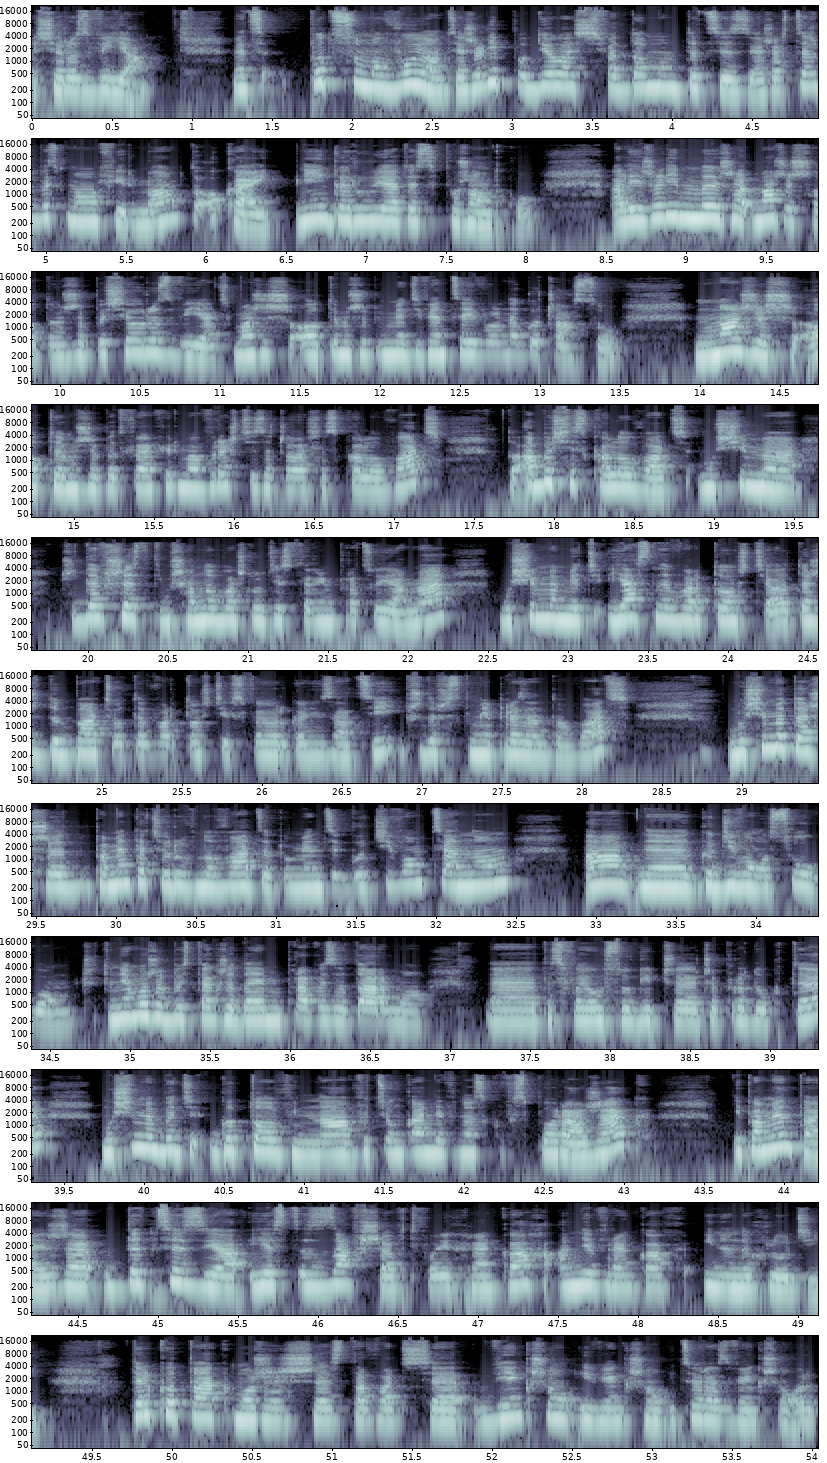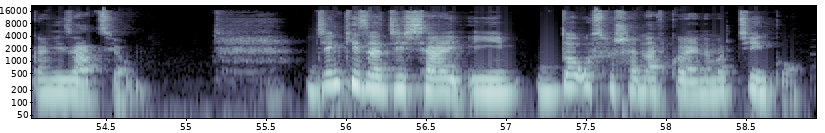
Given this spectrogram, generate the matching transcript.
się rozwija. Więc podsumowując, jeżeli podjąłeś świadomą decyzję, że chcesz być małą firmą, to okej, okay, nie ingeruję, to jest w porządku. Ale jeżeli marzysz o tym, żeby się rozwijać, marzysz o tym, żeby mieć więcej wolnego czasu, marzysz o tym, żeby Twoja firma wreszcie zaczęła się skalować, to aby się skalować, musimy przede wszystkim szanować ludzi, z którymi pracujemy, musimy mieć jasne wartości, ale też dbać o te wartości w swojej organizacji i przede wszystkim je prezentować. Musimy też e, pamiętać o równowadze pomiędzy godziwą ceną, a e, godziwą usługą. Czy to nie może być tak, że dajemy prawie za darmo e, te swoje usługi czy, czy produkty? Musimy być gotowi na wyciąganie wniosków z porażek. I pamiętaj, że decyzja jest zawsze w Twoich rękach, a nie w rękach innych ludzi. Tylko tak możesz stawać się większą i większą i coraz większą organizacją. Dzięki za dzisiaj i do usłyszenia w kolejnym odcinku.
